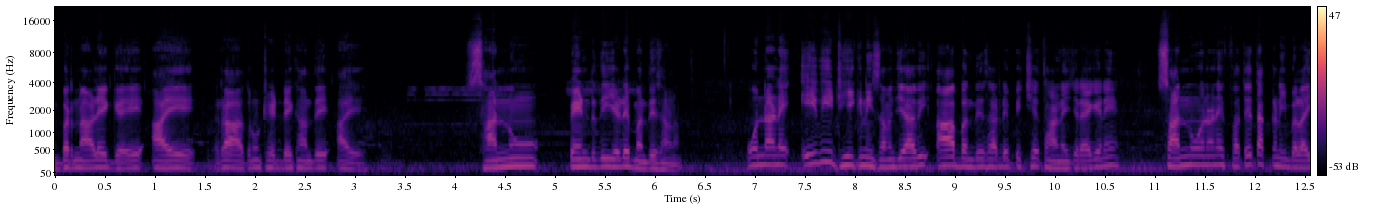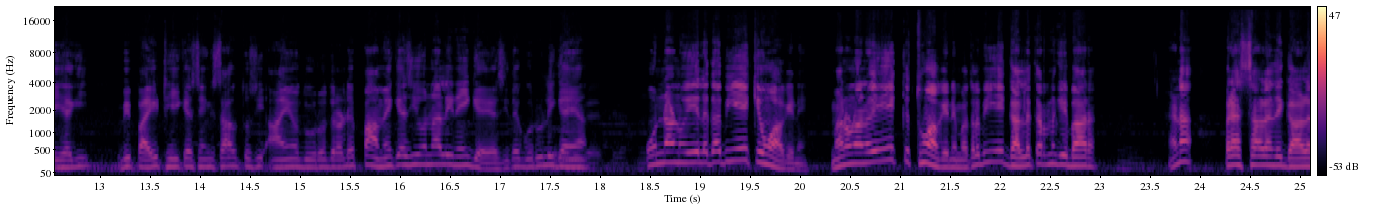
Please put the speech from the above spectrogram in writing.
ਬਰਨਾਲੇ ਗਏ, ਆਏ, ਰਾਤ ਨੂੰ ਠੇਡੇ ਖਾਂਦੇ, ਆਏ। ਸਾਨੂੰ ਪਿੰਡ ਦੀ ਜਿਹੜੇ ਬੰਦੇ ਸਨ, ਉਹਨਾਂ ਨੇ ਇਹ ਵੀ ਠੀਕ ਨਹੀਂ ਸਮਝਿਆ ਵੀ ਆਹ ਬੰਦੇ ਸਾਡੇ ਪਿੱਛੇ ਥਾਣੇ 'ਚ ਰਹਿ ਗਏ ਨੇ। ਸਾਨੂੰ ਉਹਨਾਂ ਨੇ ਫਤਿਹ ਤੱਕ ਨਹੀਂ ਬੁਲਾਈ ਹੈਗੀ ਵੀ ਭਾਈ ਠੀਕ ਹੈ ਸਿੰਘ ਸਾਹਿਬ, ਤੁਸੀਂ ਆਏ ਹੋ ਦੂਰੋਂ ਦਰਾਡੇ, ਭਾਵੇਂ ਕਿ ਅਸੀਂ ਉਹਨਾਂ ਲਈ ਨਹੀਂ ਗਏ, ਅਸੀਂ ਤੇ ਗੁਰੂ ਲਈ ਗਏ ਆ ਉਹਨਾਂ ਨੂੰ ਇਹ ਲੱਗਾ ਵੀ ਇਹ ਕਿਉਂ ਆ ਗਏ ਨੇ? ਮੈਂ ਉਹਨਾਂ ਨੂੰ ਇਹ ਕਿੱਥੋਂ ਆ ਗਏ ਨੇ? ਮਤਲਬ ਵੀ ਇਹ ਗੱਲ ਕਰਨਗੇ ਬਾਹਰ ਹੈਨਾ ਪ੍ਰੈਸ ਵਾਲਿਆਂ ਦੇ ਗੱਲ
